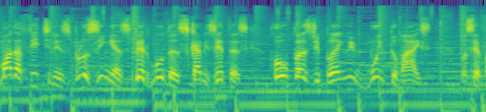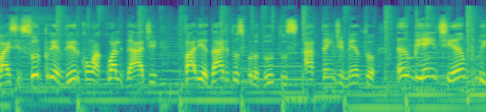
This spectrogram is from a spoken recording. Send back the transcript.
moda fitness, blusinhas, bermudas, camisetas, roupas de banho e muito mais. Você vai se surpreender com a qualidade, variedade dos produtos, atendimento, ambiente amplo e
